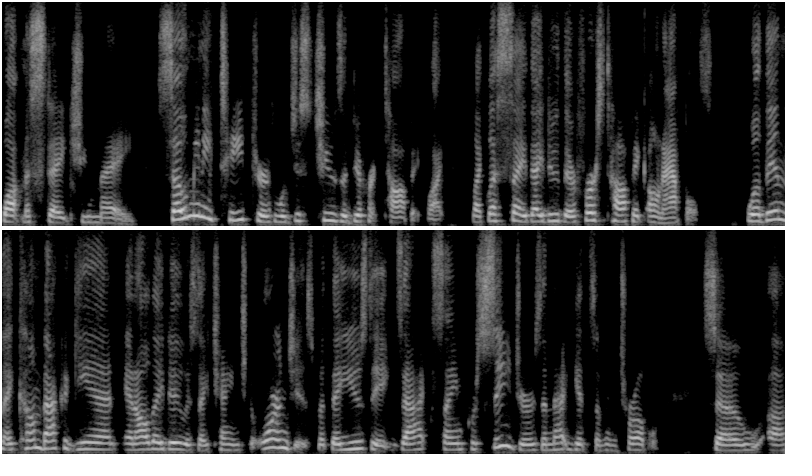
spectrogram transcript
what mistakes you made. So many teachers will just choose a different topic, like, like let's say they do their first topic on apples. Well, then they come back again and all they do is they change to oranges, but they use the exact same procedures and that gets them in trouble. So uh,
